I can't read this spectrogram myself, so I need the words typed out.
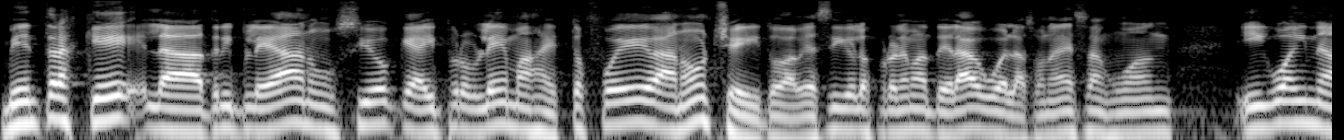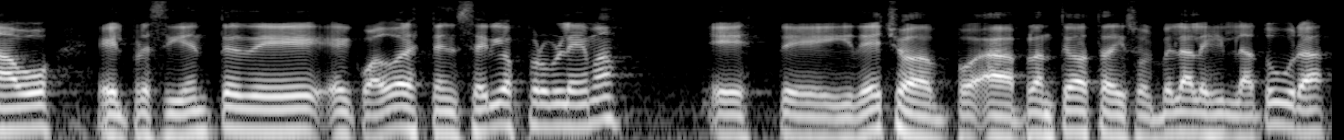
mientras que la AAA anunció que hay problemas, esto fue anoche y todavía siguen los problemas del agua en la zona de San Juan y Guaynabo, el presidente de Ecuador está en serios problemas este, y de hecho ha, ha planteado hasta disolver la legislatura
